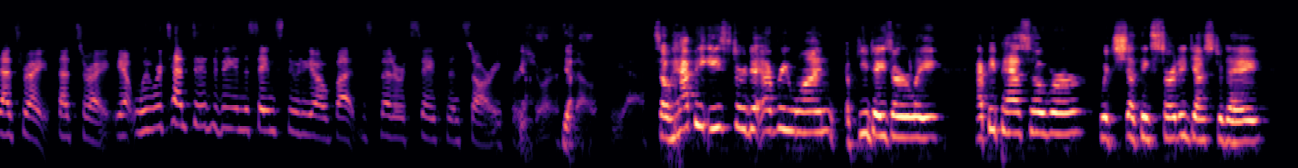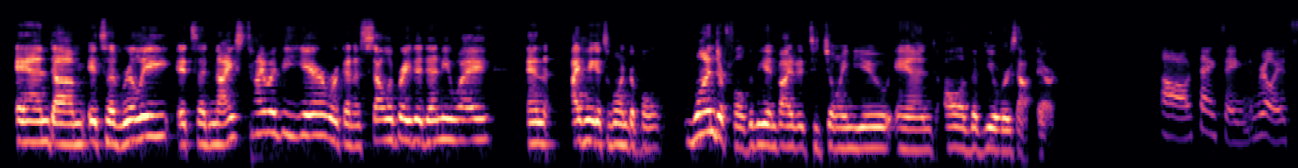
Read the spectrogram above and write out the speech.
That's right. That's right. Yeah, we were tempted to be in the same studio, but it's better safe than sorry for yes, sure. Yes. So, yeah. So happy Easter to everyone. A few days early. Happy Passover, which I think started yesterday. And um, it's a really, it's a nice time of the year. We're going to celebrate it anyway. And I think it's wonderful, wonderful to be invited to join you and all of the viewers out there. Oh, thanks, Aine. Really, it's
